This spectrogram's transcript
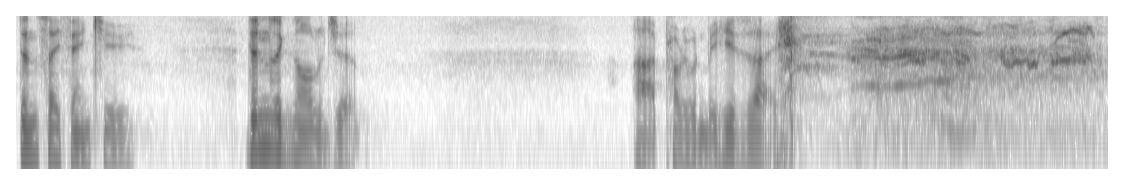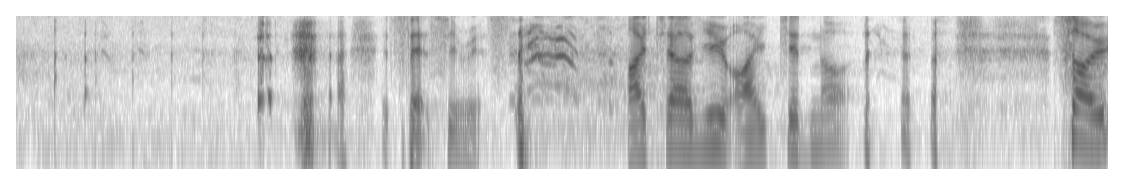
didn't say thank you, didn't acknowledge it, I probably wouldn't be here today. it's that serious. I tell you, I kid not. so,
